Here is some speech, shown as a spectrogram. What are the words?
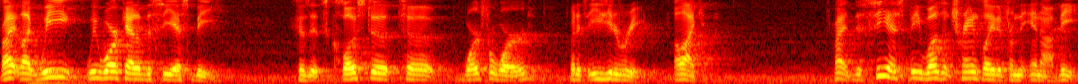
right? Like we, we work out of the CSB because it's close to, to word for word, but it's easy to read. I like it. Right? The CSB wasn't translated from the NIV.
